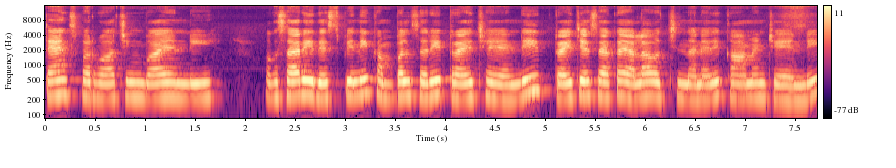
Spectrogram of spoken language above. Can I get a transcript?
థ్యాంక్స్ ఫర్ వాచింగ్ బాయ్ అండి. ఒకసారి ఈ రెసిపీని కంపల్సరీ ట్రై చేయండి. ట్రై చేశాక ఎలా వచ్చిందనేది కామెంట్ చేయండి.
